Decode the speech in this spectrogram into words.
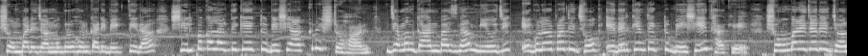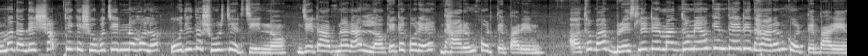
সোমবারে জন্মগ্রহণকারী ব্যক্তিরা শিল্পকলার দিকে একটু বেশি আকৃষ্ট হন। যেমন গান, বাজনা মিউজিক এগুলোর প্রতি ঝোঁক এদের কিন্তু একটু বেশিই থাকে। সোমবারে যাদের জন্ম, তাদের সব থেকে শুভ চিহ্ন হলো উদিত সূর্যের চিহ্ন, যেটা আপনারা লকেটে করে ধারণ করতে পারেন। অথবা ব্রেসলেটের মাধ্যমেও কিন্তু এটি ধারণ করতে পারেন।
